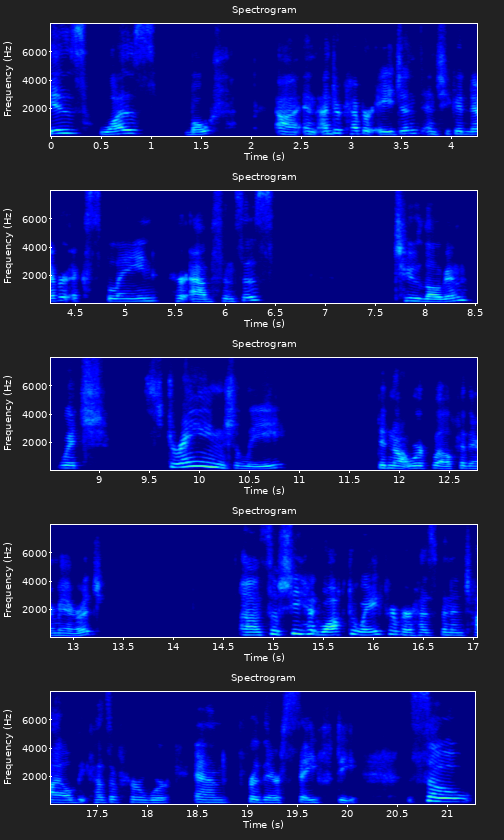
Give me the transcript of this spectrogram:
is, was both uh, an undercover agent, and she could never explain her absences to Logan, which strangely did not work well for their marriage. Uh, so she had walked away from her husband and child because of her work and for their safety. So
